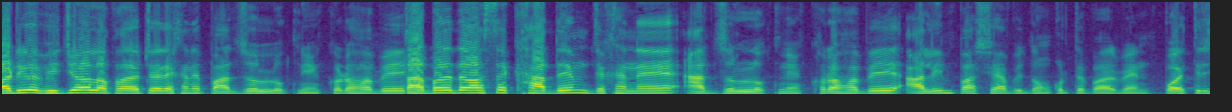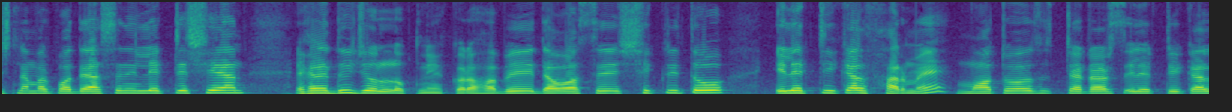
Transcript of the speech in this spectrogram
অডিও ভিজুয়াল অপারেটর এখানে পাঁচজন লোক নিয়োগ করা হবে। তারপরে দেওয়া আছে খাদেম, যেখানে আটজন লোক নিয়োগ করা হবে। আলিম পাশে আবেদন করতে পারবেন। পঁয়ত্রিশ নম্বর পদে আছেন ইলেকট্রিশিয়ান। এখানে দুইজন লোক নিয়োগ করা হবে। দেওয়া আছে স্বীকৃত ইলেকট্রিক্যাল ফার্মে। মোটর স্ট্যাটার্স ইলেকট্রিক্যাল,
